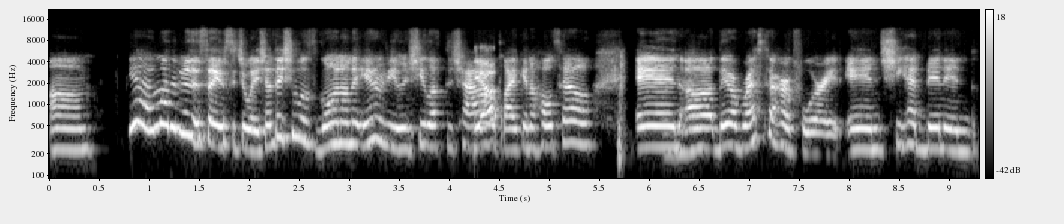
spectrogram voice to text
Um, yeah, it might have been the same situation. I think she was going on an interview and she left the child Yep. like in a hotel, and Mhm. uh, they arrested her for it. And she had been in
